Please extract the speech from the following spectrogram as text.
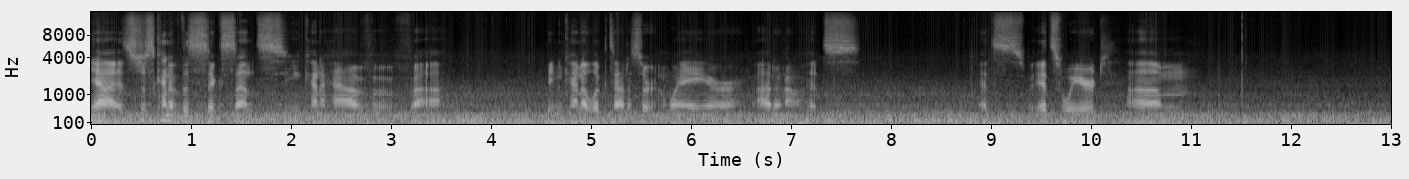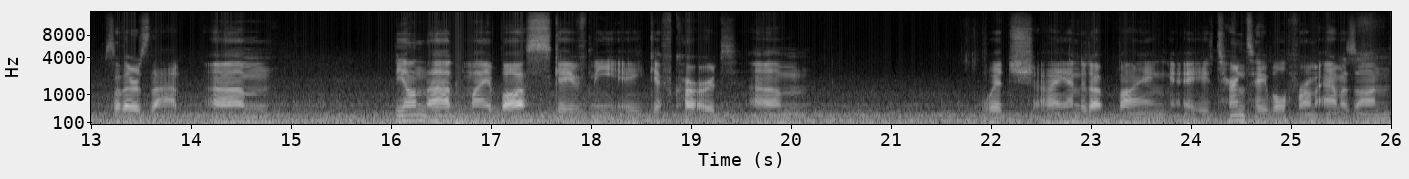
yeah, it's just kind of the sixth sense you kind of have of uh, being kind of looked at a certain way, or I don't know. It's it's it's weird. Um, so there's that. Um, beyond that, my boss gave me a gift card, um, which I ended up buying a turntable from Amazon.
